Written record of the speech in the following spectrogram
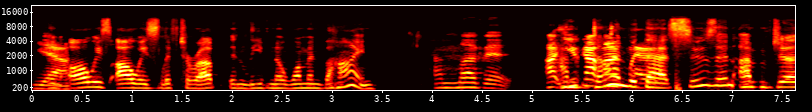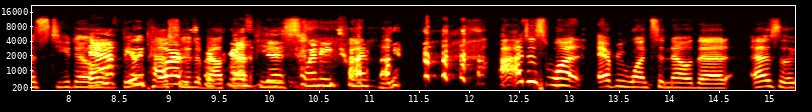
Yeah. And always, always lift her up and leave no woman behind. I love it. I, I'm done with that, Susan. I'm just, you know, very passionate about that piece. 2020. I just want everyone to know that as a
